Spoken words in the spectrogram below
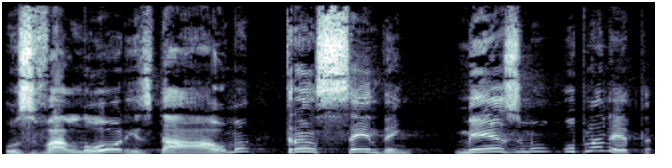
Os valores da alma transcendem mesmo o planeta.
